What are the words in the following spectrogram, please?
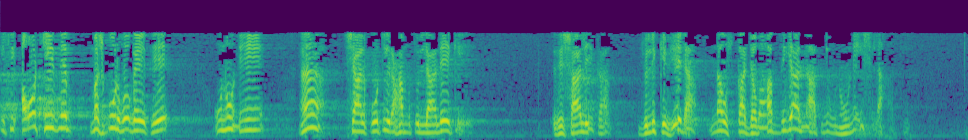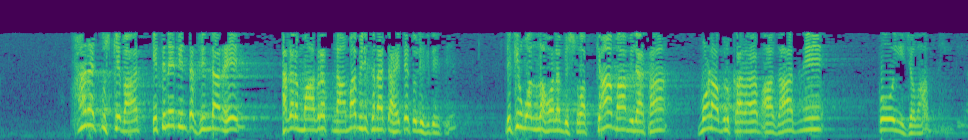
کسی اور چیز میں مشغول ہو گئے تھے، انہوں نے ہاں، شالکوٹی رحمت اللہ علیہ کے رسالے کا جو لکھ کے بھیجا، نہ اس کا جواب دیا، نہ اپنی، انہوں نے اصلاح کی۔ حالانکہ اس کے بعد اتنے دن تک زندہ رہے، اگر معذرت نامہ بھی لکھنا چاہتے تو لکھ دیتے۔ لیکن وہ اللہ عالم بسواب کیا معاملہ تھا؟ موڑا ابوالکلام آزاد نے کوئی جواب نہیں دیا۔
